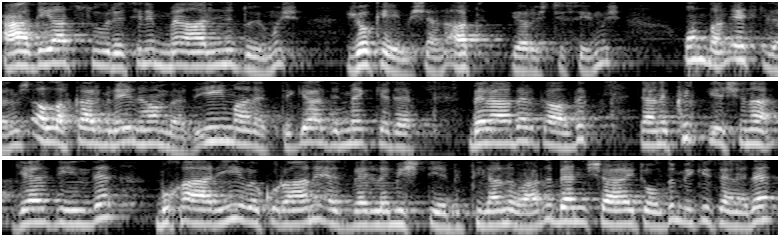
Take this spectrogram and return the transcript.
Adiyat suresinin mealini duymuş. Jokeymiş yani at yarışçısıymış. Ondan etkilenmiş. Allah kalbine ilham verdi. iman etti. Geldi Mekke'de beraber kaldık. Yani 40 yaşına geldiğinde Buhari'yi ve Kur'an'ı ezberlemiş diye bir planı vardı. Ben şahit oldum. iki senede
